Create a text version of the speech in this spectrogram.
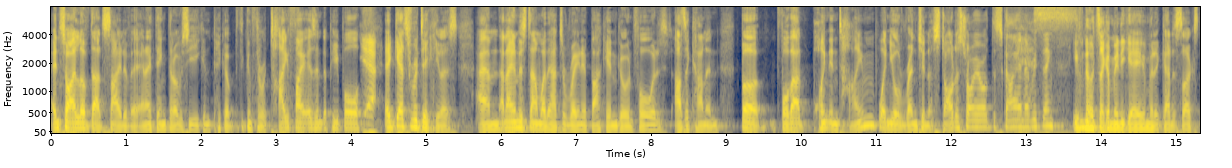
And so I love that side of it. And I think that obviously you can pick up, you can throw Tie fighters into people. Yeah. it gets ridiculous. Um, and I understand why they had to rein it back in going forward as a canon. But for that point in time when you're wrenching a Star Destroyer out the sky and everything, even though it's like a mini game and it kind of sucks,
